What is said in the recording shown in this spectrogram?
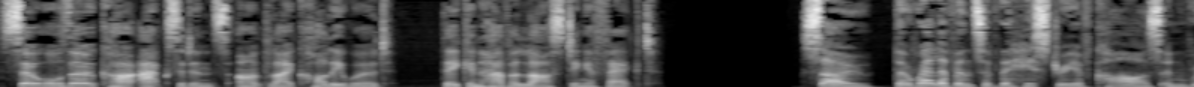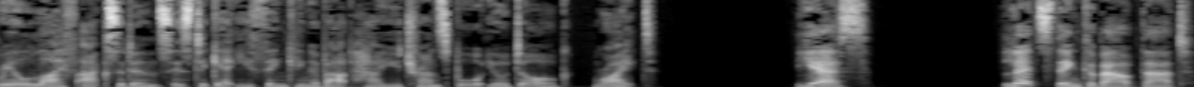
So although car accidents aren't like Hollywood, they can have a lasting effect. So, the relevance of the history of cars and real life accidents is to get you thinking about how you transport your dog, right? Yes, Let's think about that.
